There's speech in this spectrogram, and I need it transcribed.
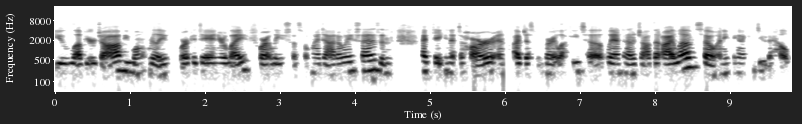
you love your job, you won't really work a day in your life, or at least that's what my dad always says. And I've taken it to heart. And I've just been very lucky to land at a job that I love. So anything I can do to help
